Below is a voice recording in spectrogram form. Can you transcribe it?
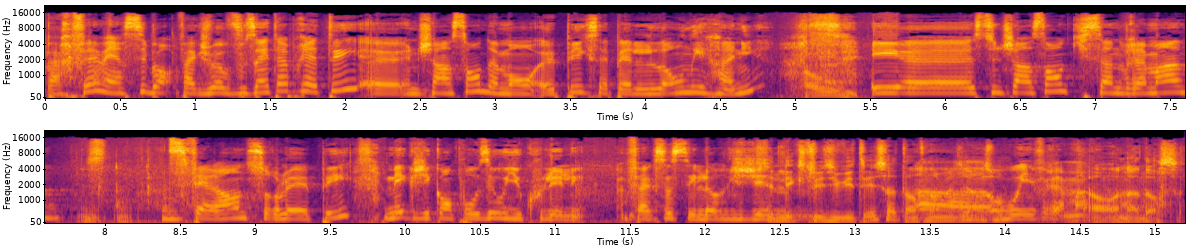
Parfait, merci. Bon, fait que je vais vous interpréter euh, une chanson de mon EP qui s'appelle Lonely Honey. Oh. Et euh, c'est une chanson qui sonne vraiment différente sur le EP, mais que j'ai composée au ukulélé. Fait que ça, c'est l'origine. C'est de l'exclusivité, ça, t'es en train de me dire en ce Ah, moment? oui, vraiment. Ah, on adore ça.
